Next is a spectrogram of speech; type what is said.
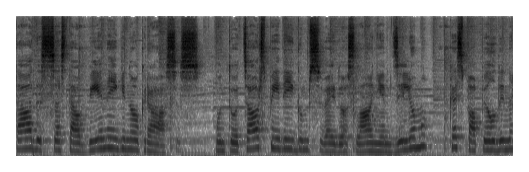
tādas sastāv tikai no krāsas, un to caurspīdīgums veido slāņiem dziļumu, kas papildina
